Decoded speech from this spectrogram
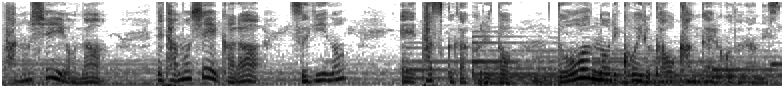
楽しいよな。で楽しいから次の、えー、タスクが来るとどう乗り越えるかを考えることなんです。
